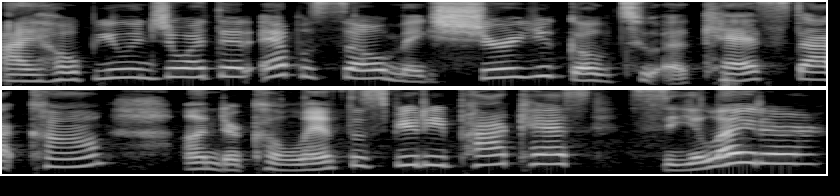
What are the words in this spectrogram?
I hope you enjoyed that episode. Make sure you go to acast.com under Calanthus Beauty Podcast. See you later.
